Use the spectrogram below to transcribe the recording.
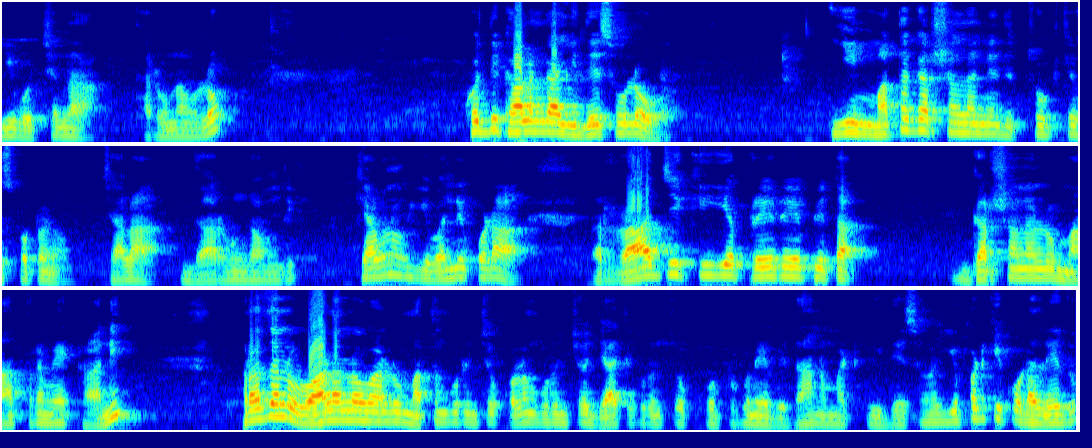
ఈ వచ్చిన తరుణంలో కొద్ది కాలంగా ఈ దేశంలో ఈ మత ఘర్షణలు అనేది చోటు చేసుకోవటం చాలా దారుణంగా ఉంది. కేవలం ఇవన్నీ కూడా రాజకీయ ప్రేరేపిత ఘర్షణలు మాత్రమే కానీ ప్రజలు వాళ్ళలో వాళ్ళు మతం గురించో కులం గురించో జాతి గురించో కొట్టుకునే విధానం మటుకు ఈ దేశంలో ఇప్పటికీ కూడా లేదు.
